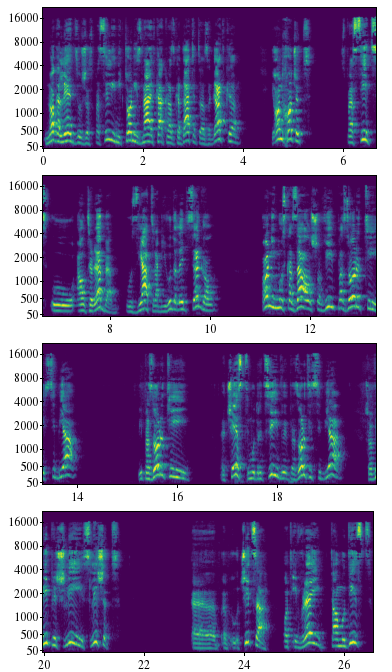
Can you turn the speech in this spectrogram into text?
много лет уже спросили, никто не знает, как разгадать эту загадку. И он хочет спросить у Алтереба, у Зят Раби Юда Лейб Сегал, он ему сказал, что вы позорите себя, вы позорите честь мудрецы, вы позорите себя, что вы пришли слышать Э, учиться от еврей, талмудист,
